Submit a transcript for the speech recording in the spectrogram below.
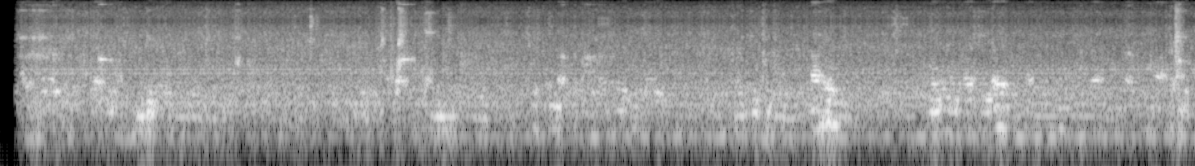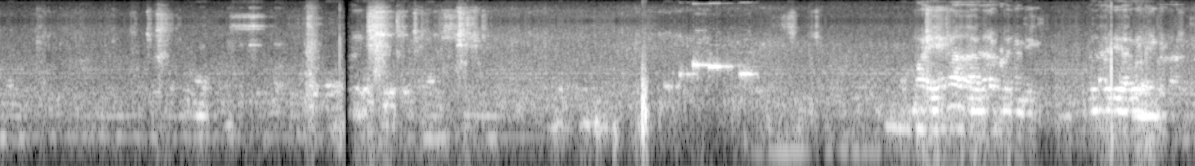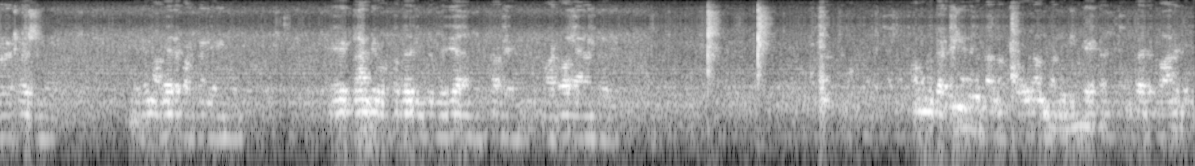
కాదు ఆధారపడకండి రెడ్డి గారు కూడా భయపడ్డారు రిక్వెస్ట్ ఏం ఆధారపడకండి మీరు ఇట్లాంటి ఒక్కరి ఇంటి తెలియాలని చెప్తారు వాటి వల్ల ఏమంటారు అవును గట్టిగా చెప్తాను ప్రోగ్రామ్ పనికి కేటాయించారు బాగానే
